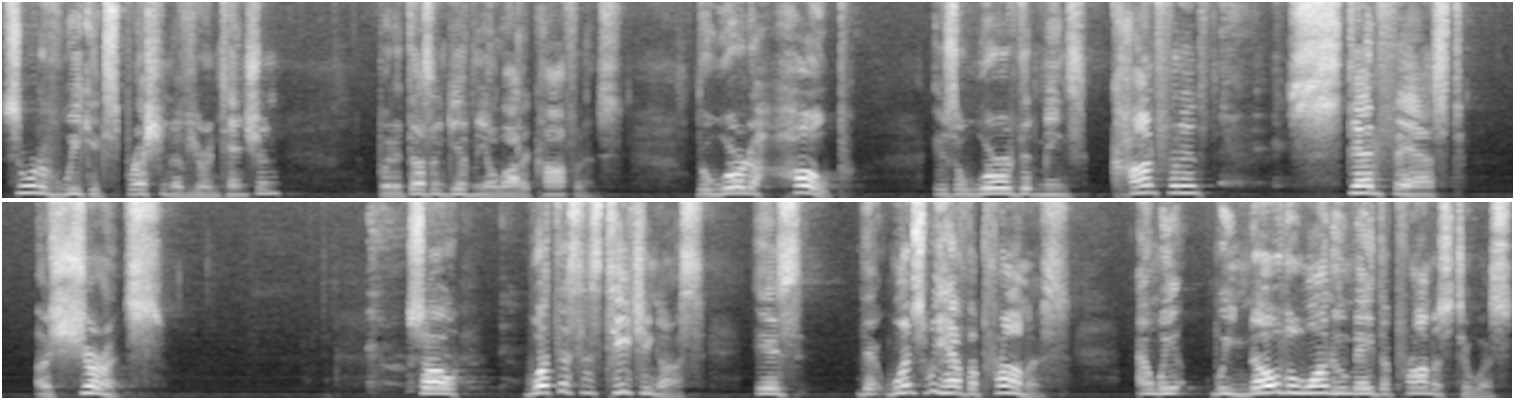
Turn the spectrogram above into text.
sort of weak expression of your intention, but it doesn't give me a lot of confidence. The word hope is a word that means confident, steadfast assurance. So, what this is teaching us is that once we have the promise and we, we know the one who made the promise to us,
